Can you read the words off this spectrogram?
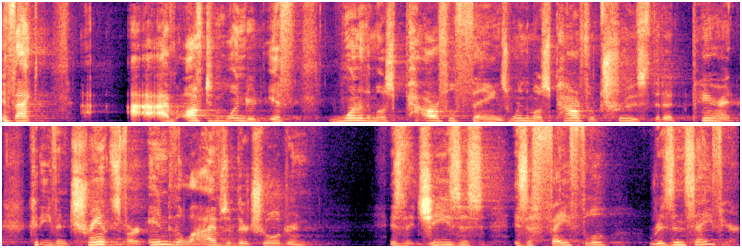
In fact, I've often wondered if one of the most powerful things, one of the most powerful truths that a parent could even transfer into the lives of their children is that Jesus is a faithful, risen Savior.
